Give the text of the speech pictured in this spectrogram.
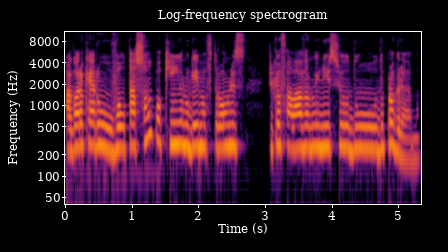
Agora eu quero voltar só um pouquinho no Game of Thrones de que eu falava no início do, do programa.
